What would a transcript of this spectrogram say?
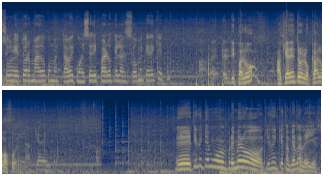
sujeto armado como estaba y con ese disparo que lanzó me quedé quieta. Ah, ¿El disparó aquí adentro del local o afuera? Sí, aquí adentro. Eh, tienen que, primero tienen que cambiar las leyes.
